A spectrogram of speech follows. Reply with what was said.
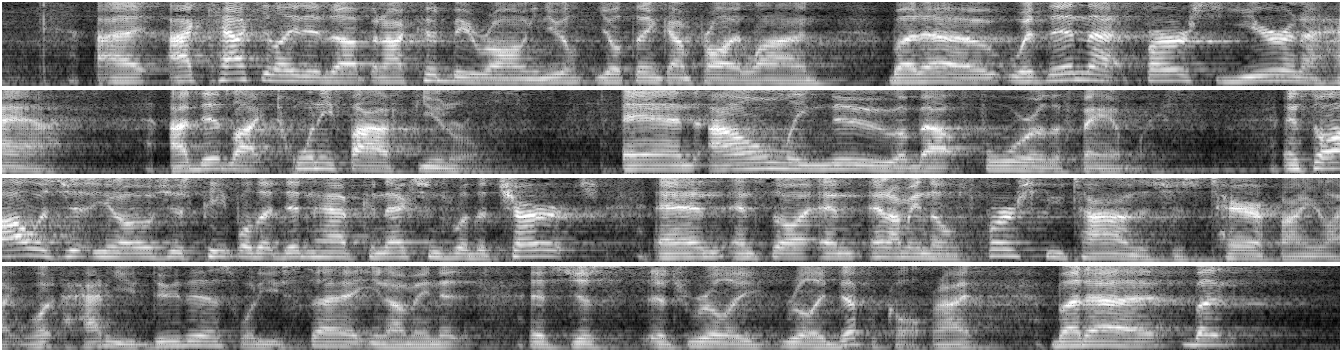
I, I, calculated it up, and I could be wrong, and you'll, you'll think I'm probably lying. But uh, within that first year and a half, I did like 25 funerals, and I only knew about four of the families. And so I was, just, you know, it was just people that didn't have connections with the church. And, and so, and, and I mean, those first few times, it's just terrifying. You're like, what, how do you do this? What do you say? You know, I mean, it, it's just, it's really, really difficult, right? But, uh, but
